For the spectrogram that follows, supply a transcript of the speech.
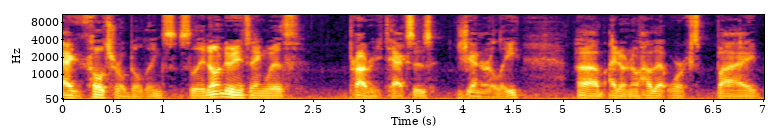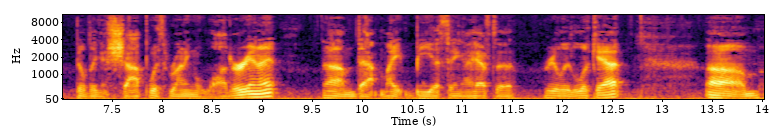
agricultural buildings, so they don't do anything with property taxes generally. Um, I don't know how that works by building a shop with running water in it. Um, that might be a thing I have to really look at. Um,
